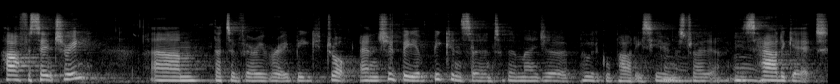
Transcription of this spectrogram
half a century, um, that's a very, very big drop and should be of big concern to the major political parties here mm. in Australia, is mm. how to get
